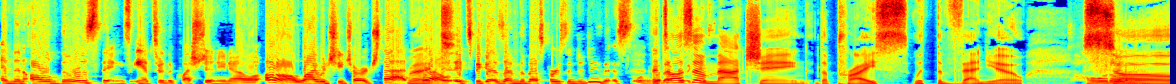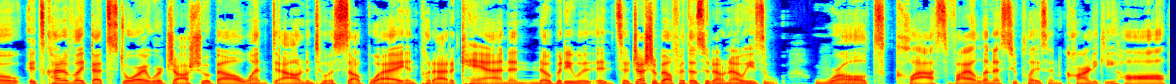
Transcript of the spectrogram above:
And then all of those things answer the question, you know, oh, why would she charge that? Right. Well, it's because I'm the best person to do this. it's also matching the price with the venue. Totally. So it's kind of like that story where Joshua Bell went down into a subway and put out a can and nobody was. It, so Joshua Bell, for those who don't know, he's a world class violinist who plays in Carnegie Hall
